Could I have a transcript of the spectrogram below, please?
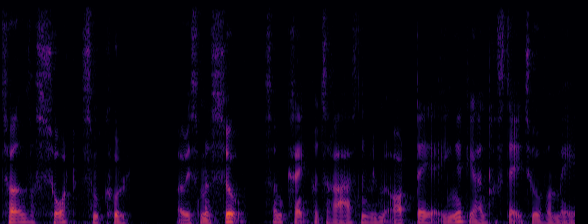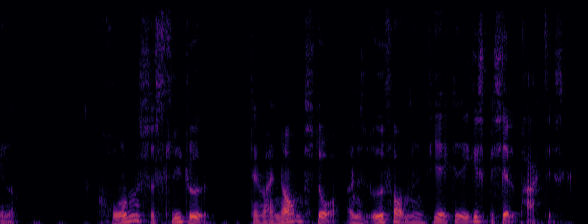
Tøjet var sort som kul, og hvis man så så omkring på terrassen, ville man opdage, at ingen af de andre statuer var malet. Kronen så slidt ud, den var enormt stor, og dens udformning virkede ikke specielt praktisk.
